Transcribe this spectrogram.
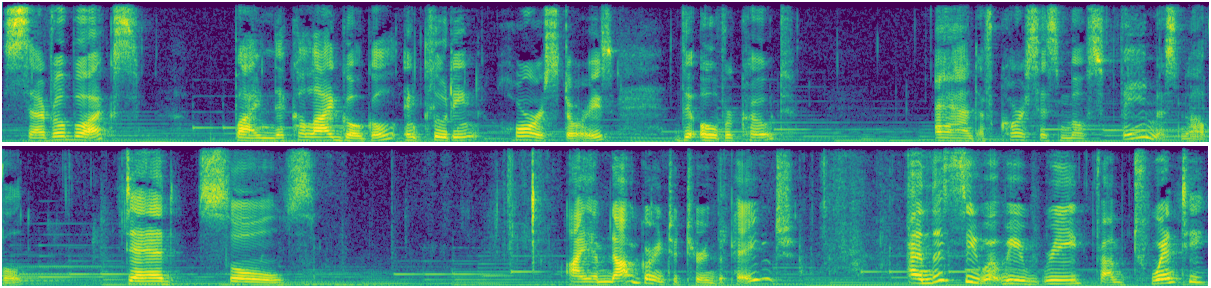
Several books by Nikolai Gogol, including horror stories, The Overcoat, and of course his most famous novel, Dead Souls. I am now going to turn the page and let's see what we read from 20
